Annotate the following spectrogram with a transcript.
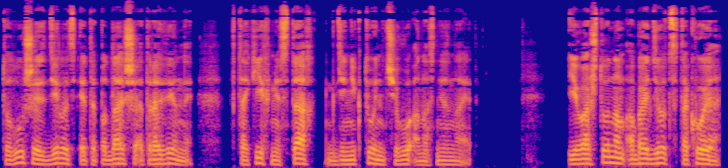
то лучше сделать это подальше от Равенны, в таких местах, где никто ничего о нас не знает. И во что нам обойдется такое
